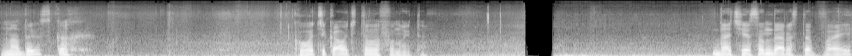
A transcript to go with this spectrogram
На дисках. Кого цікавить, телефонуйте. Dacia Sandero Stepway.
